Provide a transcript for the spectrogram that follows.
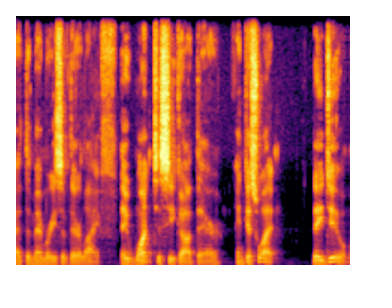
at the memories of their life. They want to see God there, and guess what? They do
